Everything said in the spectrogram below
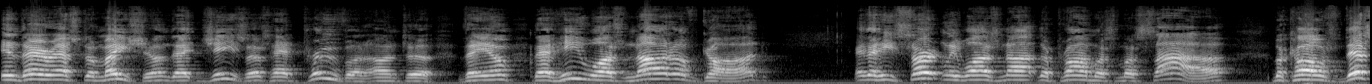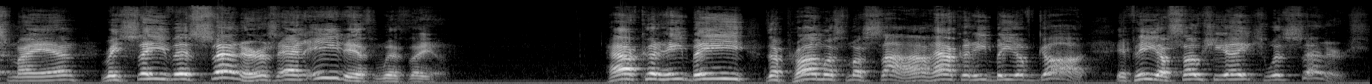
in their estimation, that Jesus had proven unto them that he was not of God and that he certainly was not the promised Messiah because this man receiveth sinners and eateth with them. How could he be the promised Messiah? How could he be of God if he associates with sinners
